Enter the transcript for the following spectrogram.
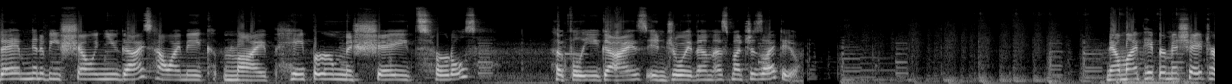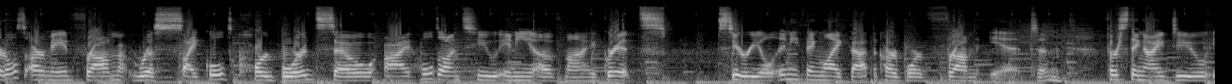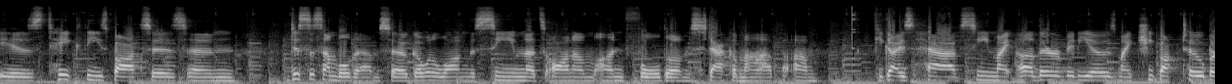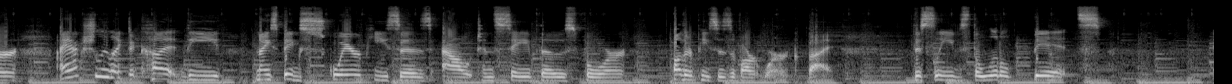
Today I'm going to be showing you guys how I make my paper mache turtles. Hopefully you guys enjoy them as much as I do. Now my paper mache turtles are made from recycled cardboard, so I hold on to any of my grits, cereal, anything like that, the cardboard from it. And first thing I do is take these boxes and disassemble them. So going along the seam that's on them, unfold them, stack them up. Um, if you guys have seen my other videos, my Cheap October, I actually like to cut the nice big square pieces out and save those for other pieces of artwork, but this leaves the little bits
